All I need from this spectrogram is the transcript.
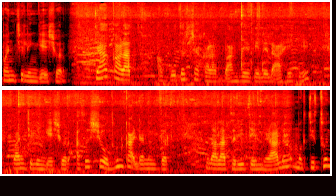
पंचलिंगेश्वर. त्या काळात अगोदरच्या काळात बांधले गेलेलं आहे हे पंचलिंगेश्वर. असं शोधून काढल्यानंतर कुणाला तरी ते मिळालं. मग तिथून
